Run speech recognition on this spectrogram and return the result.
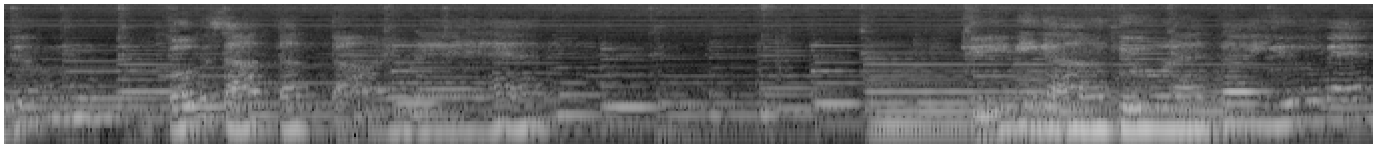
分ご無沙汰だよね。君がくれた夢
